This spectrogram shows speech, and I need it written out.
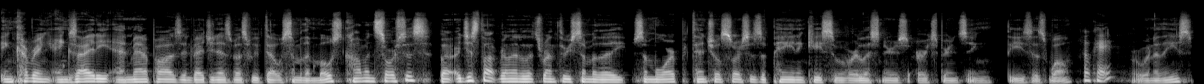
In covering anxiety and menopause and vaginismus, we've dealt with some of the most common sources. But I just thought, Valinda, let's run through some of the some more potential sources of pain in case some of our listeners are experiencing these as well, Okay. or one of these.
